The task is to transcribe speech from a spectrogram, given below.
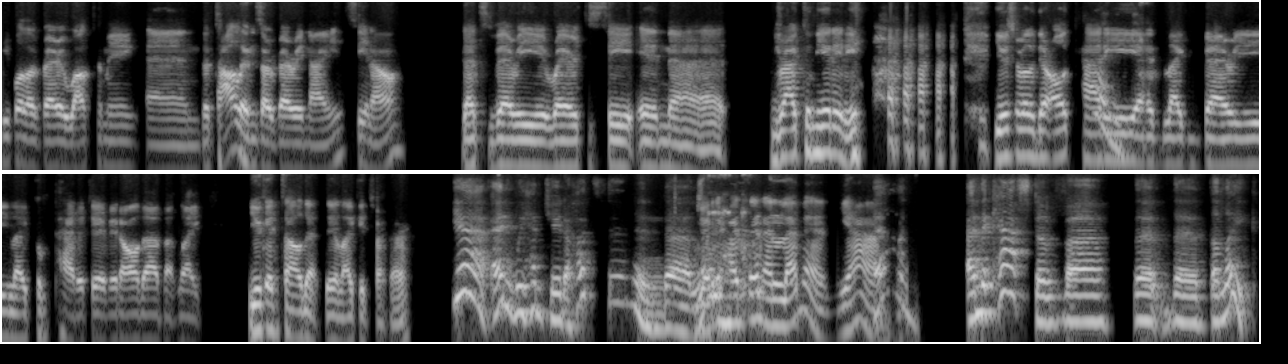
people are very welcoming and the talents are very nice. You know, that's very rare to see in uh, drag community. Usually they're all catty and like very like competitive and all that, but like you can tell that they like each other. Yeah, and we had Jada Hudson and uh, Jada Hudson and Lemon. Yeah. yeah. and the cast of uh, the the the lake.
